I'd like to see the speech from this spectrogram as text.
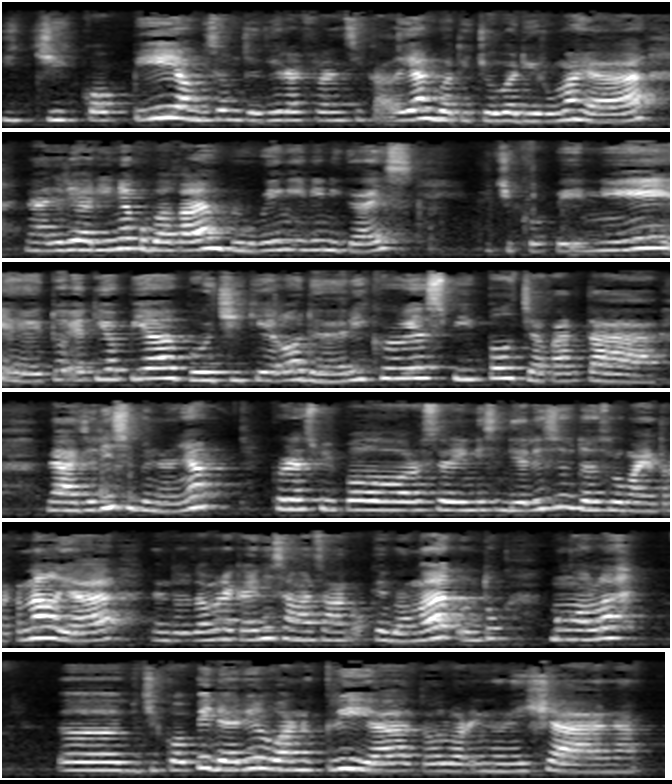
biji kopi yang bisa menjadi referensi kalian buat dicoba di rumah ya. Nah, jadi hari ini aku bakalan brewing ini nih guys. Biji kopi ini yaitu Ethiopia Boji Kelo dari Curious People Jakarta. Nah, jadi sebenarnya Curious People Roaster ini sendiri sih sudah lumayan terkenal ya dan terutama mereka ini sangat-sangat oke banget untuk mengolah e, biji kopi dari luar negeri ya atau luar Indonesia. Nah,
